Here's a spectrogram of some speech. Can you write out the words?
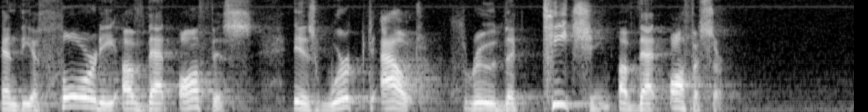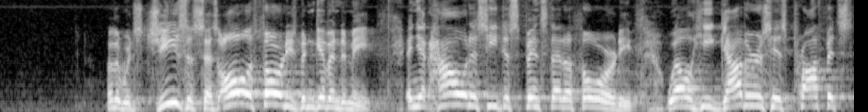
and the authority of that office is worked out through the teaching of that officer. In other words, Jesus says, All authority has been given to me. And yet, how does he dispense that authority? Well, he gathers his prophets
